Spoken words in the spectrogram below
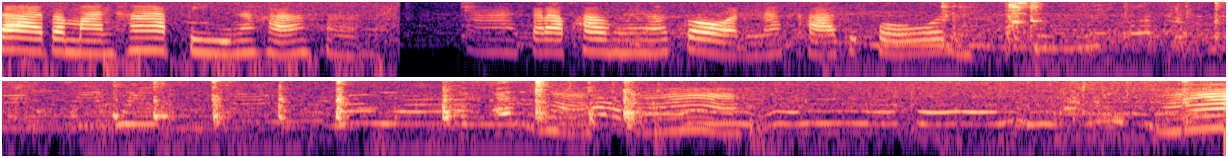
ได้ประมาณห้าปีนะคะอ่าอ่ากระเพราเนื้อก่อนนะคะทุกคนอ่าอ่าอ่า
